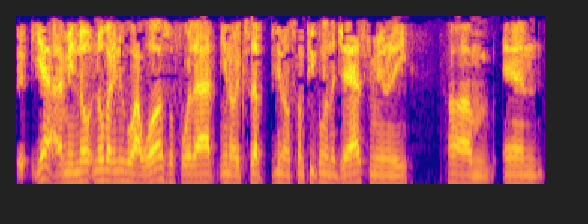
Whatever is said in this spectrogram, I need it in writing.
it, yeah, I mean, no, nobody knew who I was before that, you know, except, you know, some people in the jazz community. Um, and,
